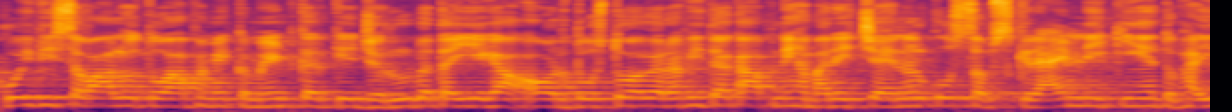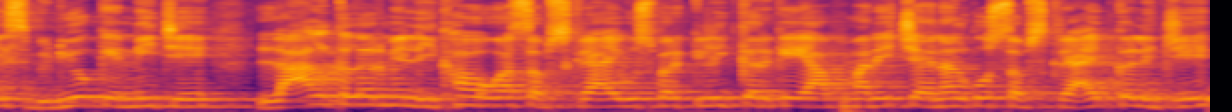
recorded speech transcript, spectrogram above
कोई भी सवाल हो तो आप हमें कमेंट करके ज़रूर बताइएगा। और दोस्तों, अगर अभी तक आपने हमारे चैनल को सब्सक्राइब नहीं किए हैं तो भाई इस वीडियो के नीचे लाल कलर में लिखा होगा सब्सक्राइब उस पर क्लिक करके आप हमारे चैनल को सब्सक्राइब कर लीजिए।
